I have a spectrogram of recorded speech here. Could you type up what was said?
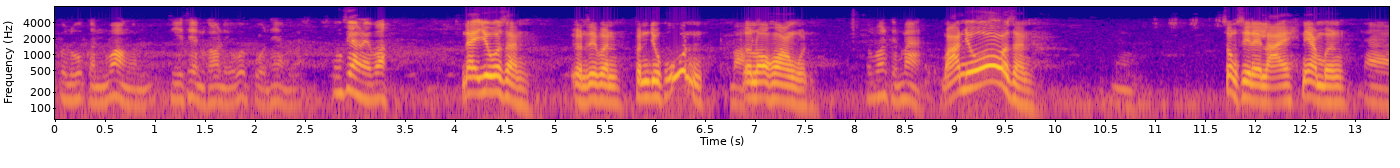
ไปรู้กันว่องกันทีเส้นเขาเนี่ยว่าปวดแห้งเลยต้องเสียงอะไรบ่ ได้อยู่ว่าสันเอื่นใส่เพิ่นเพิ่นอยู่พูนบ่แล้วรอห้องพุ่นสมมติขึ้นมาบ้านอยู่ว่าสันอืมส่งสีหลายๆเนี่ยเมืองอ่า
